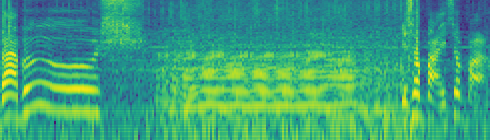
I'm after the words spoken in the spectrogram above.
Babush! Isa pa, isa pa.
